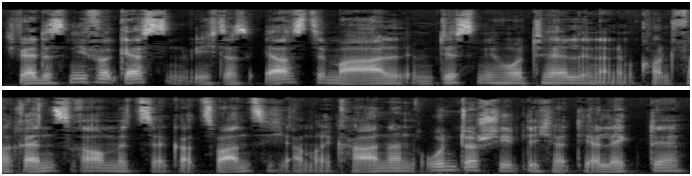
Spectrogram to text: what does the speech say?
Ich werde es nie vergessen, wie ich das erste Mal im Disney Hotel in einem Konferenzraum mit circa 20 Amerikanern unterschiedlicher Dialekte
